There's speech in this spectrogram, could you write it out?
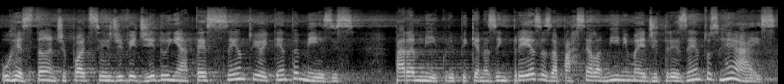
O restante pode ser dividido em até 180 meses. Para micro e pequenas empresas, a parcela mínima é de 300 reais.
